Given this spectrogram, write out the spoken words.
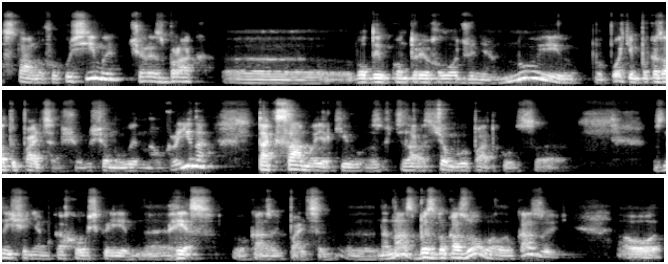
стану Фукусіми через брак е, води в контурі охолодження. Ну і потім показати пальцем, що в усьому винна Україна, так само, як і зараз в цьому випадку з е, знищенням Каховської е, ГЕС вказують пальцем е, на нас, бездоказово, але вказують. От.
